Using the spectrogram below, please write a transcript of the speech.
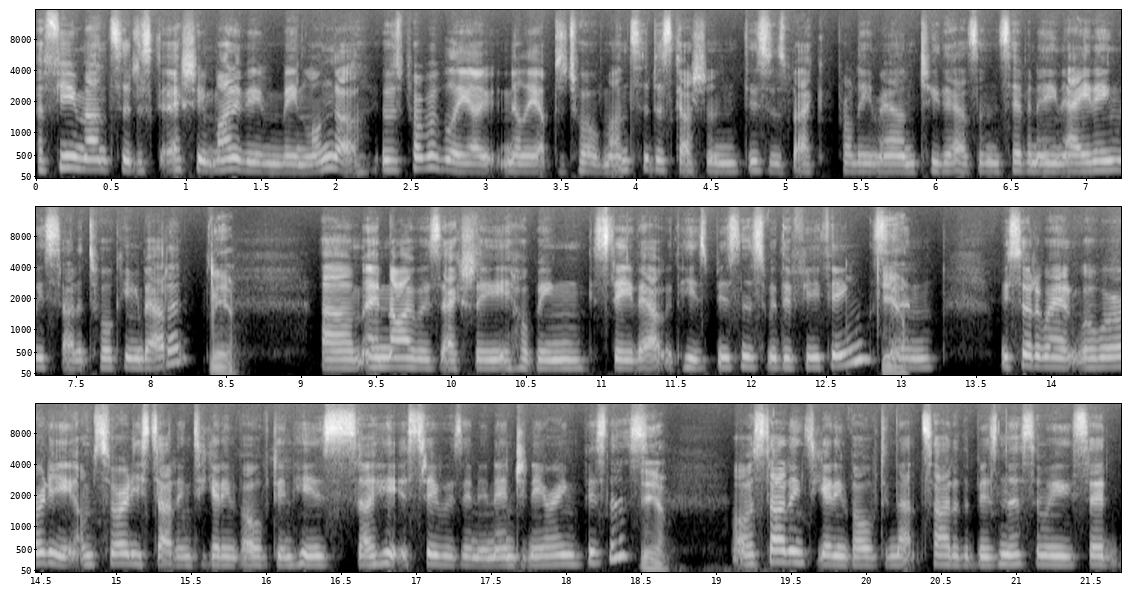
a few months of dis- actually, it might have even been longer. It was probably uh, nearly up to 12 months of discussion. This was back probably around 2017, 18. We started talking about it. Yeah. Um, and I was actually helping Steve out with his business with a few things. Yeah. And we sort of went, well, we're already, I'm already starting to get involved in his. So he, Steve was in an engineering business. Yeah. I was starting to get involved in that side of the business, and we said,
